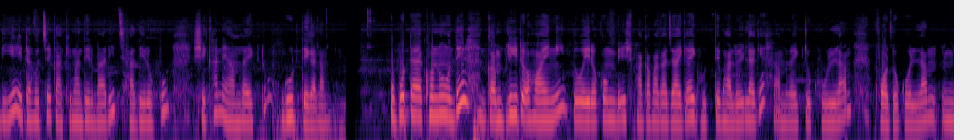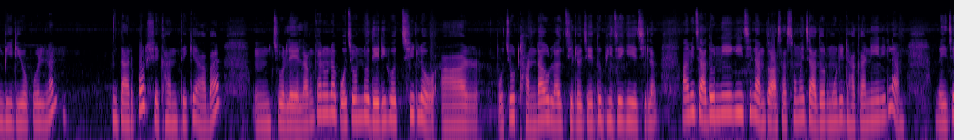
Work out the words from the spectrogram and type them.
দিয়ে এটা হচ্ছে কাকিমাদের বাড়ি ছাদের ওপর। সেখানে আমরা একটু ঘুরতে গেলাম। উপরটা এখনও ওদের কমপ্লিট হয়নি, তো এরকম বেশ ফাঁকা ফাঁকা জায়গায় ঘুরতে ভালোই লাগে। আমরা একটু ঘুরলাম ফটো করলাম ভিডিও করলাম, তারপর সেখান থেকে আবার চলে এলাম। কেননা প্রচণ্ড দেরি হচ্ছিল আর প্রচুর ঠান্ডাও লাগছিল যেহেতু ভিজে গিয়েছিলাম। আমি চাদর নিয়ে গিয়েছিলাম, তো আসার সময় চাদর মুড়ি ঢাকা নিয়ে নিলাম। এই যে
